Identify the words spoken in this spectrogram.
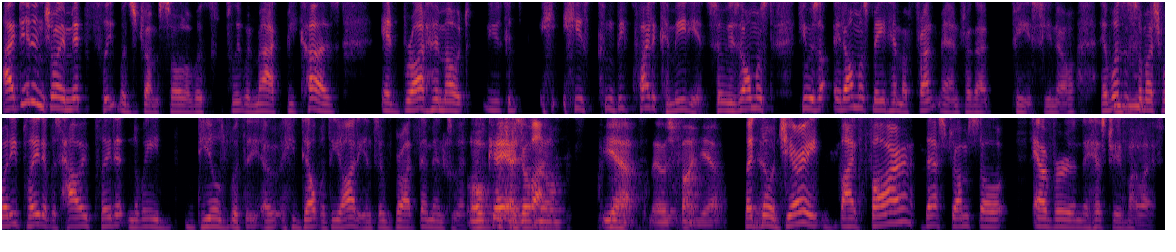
I did enjoy Mick Fleetwood's drum solo with Fleetwood Mac because it brought him out. You could he, he can be quite a comedian. So he's almost he was it almost made him a front man for that piece. You know, it wasn't mm-hmm. so much what he played; it was how he played it and the way he dealt with the uh, he dealt with the audience and brought them into it. Okay, I don't fun. know. Yeah, that was fun. Yeah. But yeah. no, Jerry, by far best drum solo ever in the history of my life.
